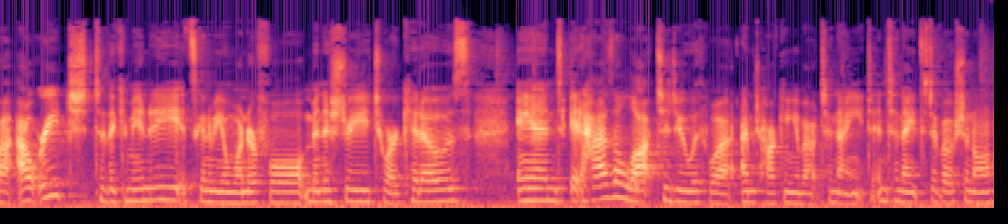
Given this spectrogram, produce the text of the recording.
uh, outreach to the community. It's going to be a wonderful ministry to our kiddos. And it has a lot to do with what I'm talking about tonight in tonight's devotional.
